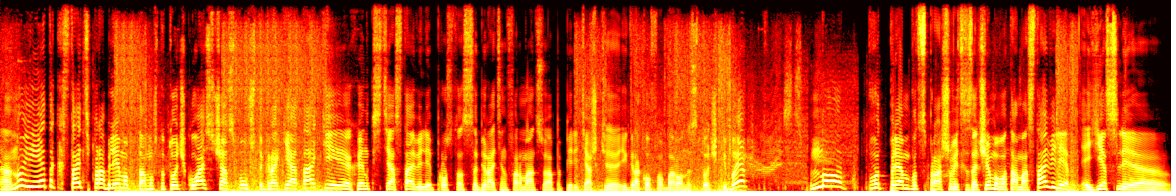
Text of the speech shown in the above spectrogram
А, ну и это, кстати, проблема, потому что точку А сейчас пушат игроки атаки. Хэнксти оставили просто собирать информацию о перетяжке игроков обороны с точки Б. Но вот прям вот спрашивается, зачем его там оставили, если...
